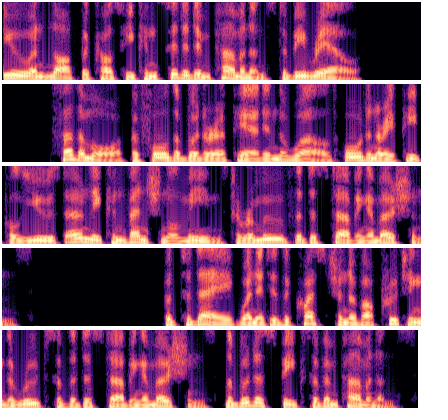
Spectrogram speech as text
you and not because he considered impermanence to be real. Furthermore, before the Buddha appeared in the world, ordinary people used only conventional means to remove the disturbing emotions. But today, when it is a question of uprooting the roots of the disturbing emotions, the Buddha speaks of impermanence.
